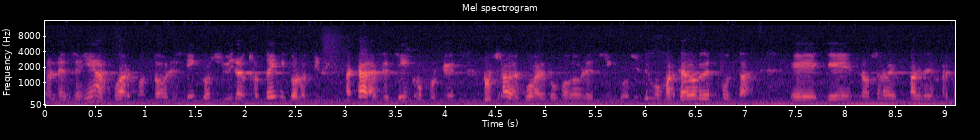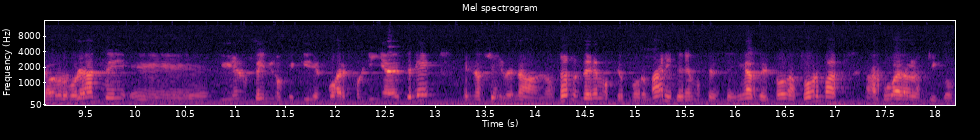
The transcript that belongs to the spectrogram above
no le enseñás a jugar con doble 5, si viene otro técnico lo tiene que sacar a ese 5 porque no sabe jugar como doble 5. Si tengo un marcador de punta eh, que no sabe jugar de marcador volante, eh, si viene un técnico que quiere jugar con línea de 3, eh, no sirve. No, nosotros tenemos que formar y tenemos que enseñar de todas formas a jugar a los chicos,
